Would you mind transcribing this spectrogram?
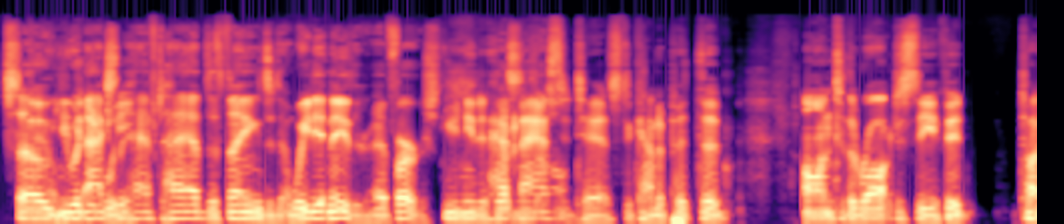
So Yeah, you would actually we. have to have the things that we didn't either at first. You need to have This an acid all- test to kind of put the onto the rock to see if it t-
